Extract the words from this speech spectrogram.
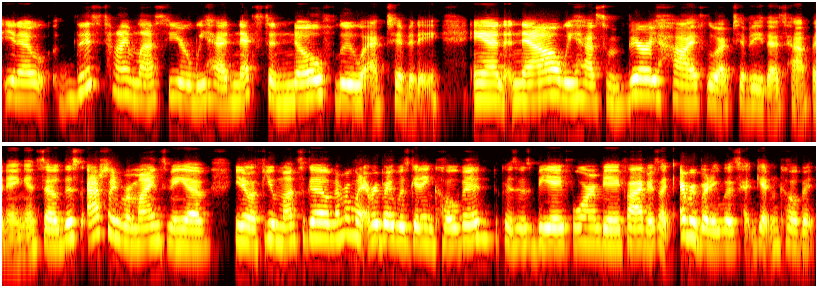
you know, this time last year we had next to no flu activity, and now we have some very high flu activity that's happening. And so this actually reminds me of, you know, a few months ago. Remember when everybody was getting COVID because it was BA4 and BA5? It's like everybody was getting COVID.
